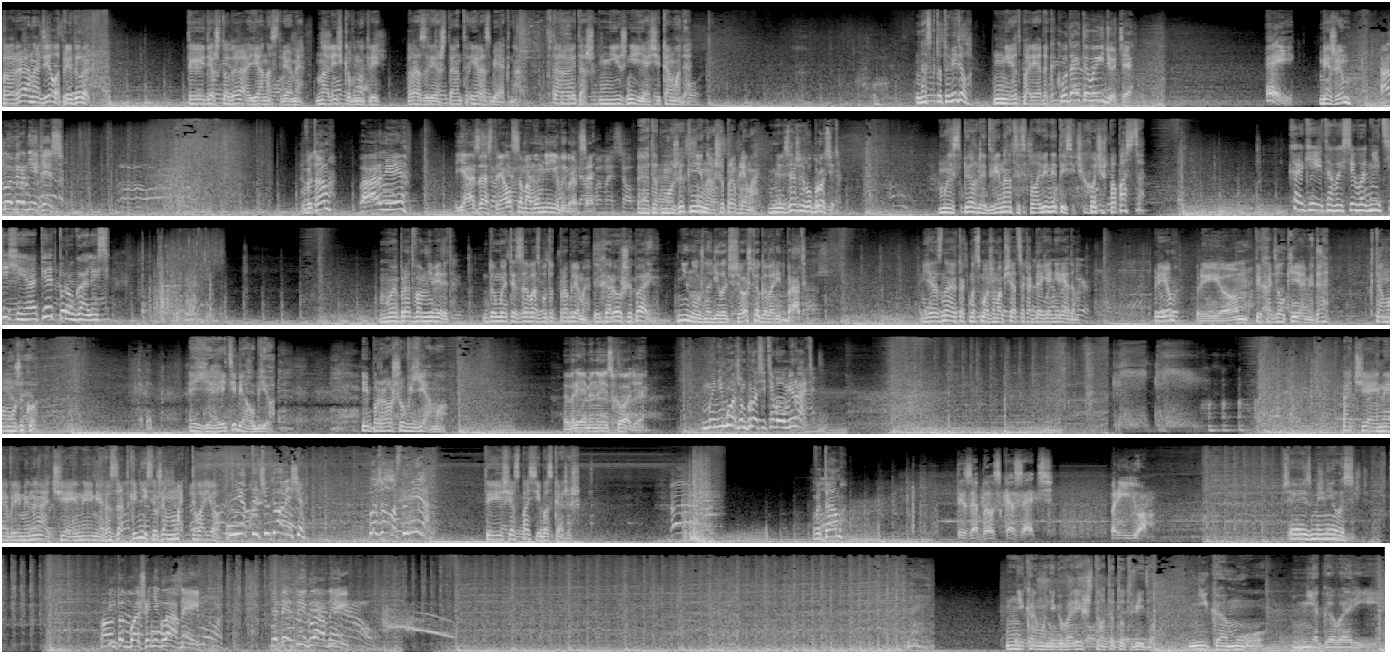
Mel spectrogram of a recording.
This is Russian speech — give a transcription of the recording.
Пора на дело, придурок. Ты идешь туда, а я на стреме. Наличка внутри. Разрежь тент и разбей окно. Второй этаж, нижний ящик комода. Нас кто-то видел? Нет, порядок. Куда это вы идете? Эй, Бежим. а ну вернитесь! Вы там? Парни! Я застрял, самому мне не выбраться. Этот мужик не наша проблема. Нельзя же его бросить. Мы сперли 12 с половиной тысяч. Хочешь попасться? Какие-то вы сегодня тихие, опять поругались. Мой брат вам не верит. Думает, из-за вас будут проблемы. Ты хороший парень. Не нужно делать все, что говорит брат. Я знаю, как мы сможем общаться, когда я не рядом. Прием? Прием. Ты ходил к яме, да? К тому мужику. Я и тебя убью. И брошу в яму. Время на исходе. Мы не можем бросить его умирать! Отчаянные времена, отчаянные меры. Заткнись уже, мать твою! Нет, ты чудовище! Пожалуйста, нет! Ты еще спасибо скажешь. Вы там? Ты забыл сказать. Прием. Все изменилось. Он тут больше не главный. Теперь ты главный. Никому не говори, что ты тут видел. Никому не говори.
